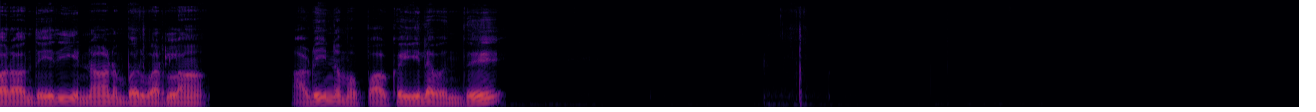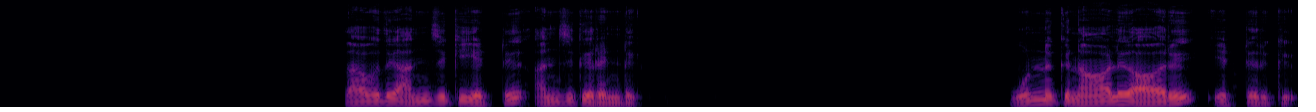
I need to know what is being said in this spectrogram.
ஆறாந்தேதி என்ன நம்பர் வரலாம். அப்படின்னு நம்ம பார்க்கையில் வந்து அதாவது அஞ்சுக்கு எட்டு அஞ்சுக்கு ரெண்டு. ஒன்றுக்கு நாலு ஆறு எட்டு இருக்குது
